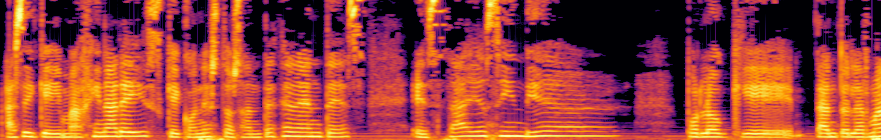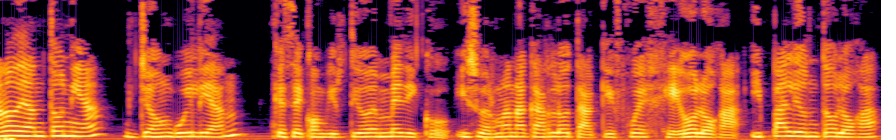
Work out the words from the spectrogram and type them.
Así que imaginaréis que con estos antecedentes es Science in the Air. Por lo que tanto el hermano de Antonia, John William, que se convirtió en médico, y su hermana Carlota, que fue geóloga y paleontóloga,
